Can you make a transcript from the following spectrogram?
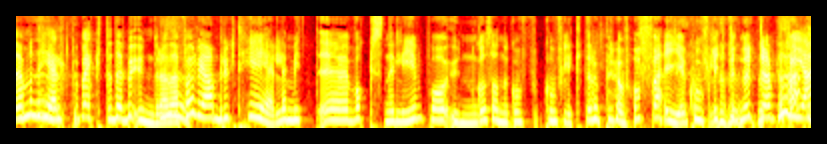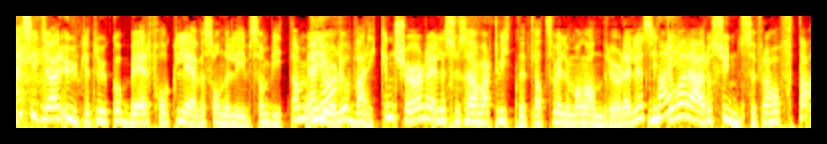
Ja, men helt på ekte, Det beundrer jeg deg for. Vi har brukt hele mitt eh, voksne liv på å unngå sånne konf konflikter og prøve å feie konflikt under teppet. Jeg sitter jo her uke etter uke og ber folk leve sånne liv som Vita, men jeg Ja. gjør det jo verken sjøl eller syns jeg har vært vitne til at så veldig mange andre gjør det heller. Jeg sitter Nei. jo bare her og synser fra hofta.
